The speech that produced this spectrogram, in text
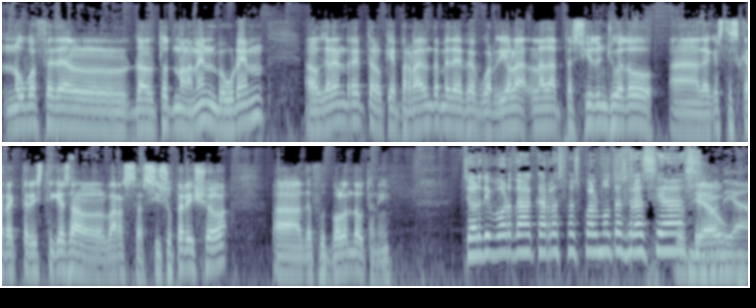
no ho va fer del, del tot malament, veurem el gran repte, el que parlàvem també de Pep Guardiola, l'adaptació d'un jugador eh, d'aquestes característiques al Barça. Si supera això, eh, de futbol en deu tenir. Jordi Borda, Carles Pasqual, moltes gràcies. Adéu. Bon dia.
